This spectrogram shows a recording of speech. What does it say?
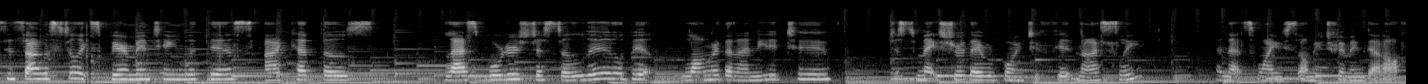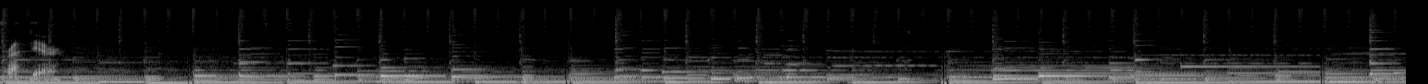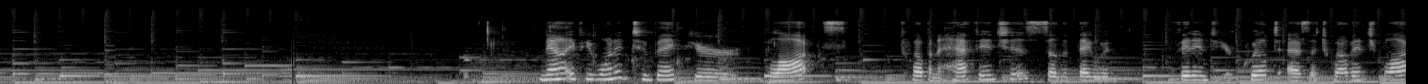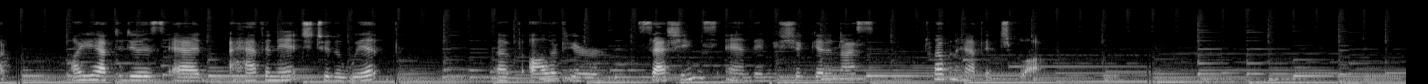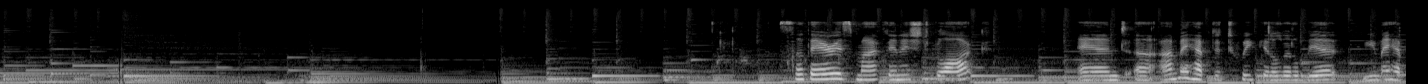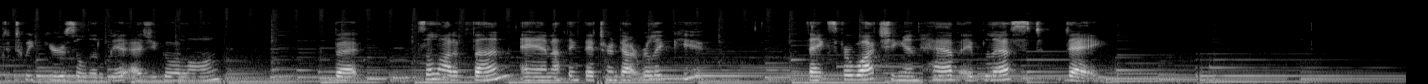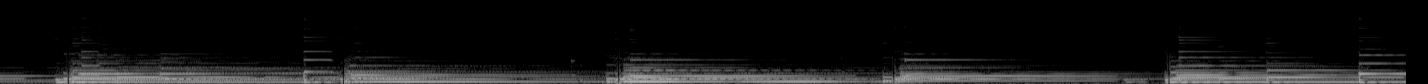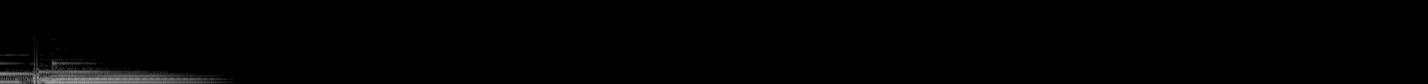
Since I was still experimenting with this, I cut those last borders just a little bit longer than I needed to, just to make sure they were going to fit nicely. And that's why you saw me trimming that off right there. Now if you wanted to make your blocks 12 and a half inches so that they would fit into your quilt as a 12 inch block, all you have to do is add a half an inch to the width of all of your sashings and then you should get a nice 12 and a half inch block. So there is my finished block and uh, I may have to tweak it a little bit. You may have to tweak yours a little bit as you go along. But it's a lot of fun and I think they turned out really cute. Thanks for watching and have a blessed day.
